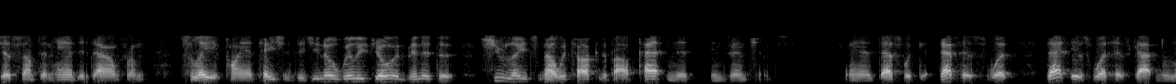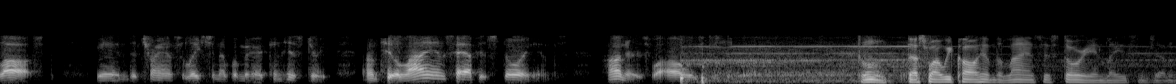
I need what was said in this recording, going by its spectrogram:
just something handed down from slave plantations. Did you know Willie Joe invented the shoelace? No, we're talking about patented inventions, and that's what that is what that is what has gotten lost in the translation of American history. Until lions have historians, hunters will always be heroes. Boom. That's why we call him the Lions historian, ladies and gentlemen.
